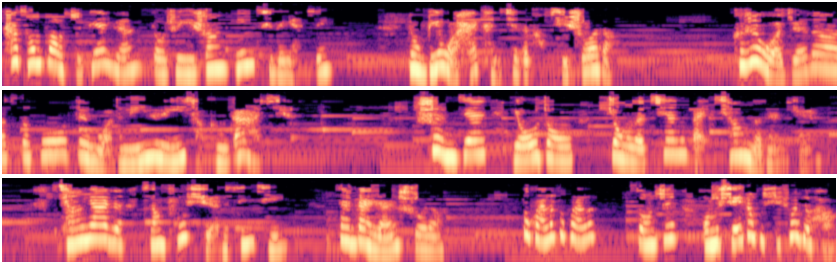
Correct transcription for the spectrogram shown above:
他从报纸边缘露出一双阴气的眼睛，用比我还恳切的口气说道：“可是我觉得似乎对我的名誉影响更大些。”瞬间有种中了千百枪的感觉，强压着想吐血的心情，淡淡然说道：“不管了，不管了，总之我们谁都不许说就好。”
